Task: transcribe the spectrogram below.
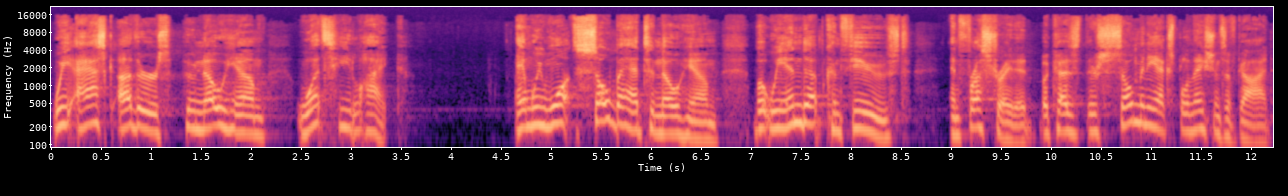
We ask others who know Him, what's He like? And we want so bad to know Him, but we end up confused and frustrated because there's so many explanations of God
